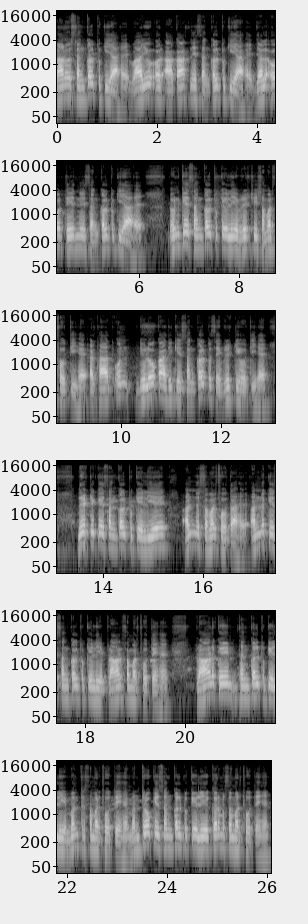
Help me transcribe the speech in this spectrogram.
मानो संकल्प किया है, वायु और आकाश ने संकल्प किया है, जल और तेज ने संकल्प किया है उनके संकल्प के लिए वृष्टि समर्थ होती है, अर्थात उन द्युलोकादि के संकल्प से वृष्टि होती है। दृष्टि के संकल्प के लिए अन्न समर्थ होता है। अन्न के संकल्प के लिए प्राण समर्थ होते हैं। प्राण के संकल्प के लिए मंत्र समर्थ होते हैं। मंत्रों के संकल्प के लिए कर्म समर्थ होते हैं।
